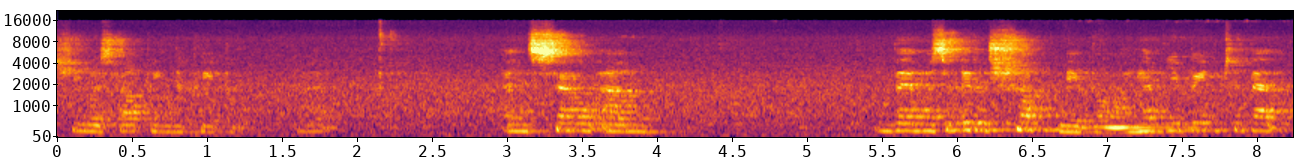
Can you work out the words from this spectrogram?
she was helping the people. Right? And so um, there was a little shop nearby. Have you been to that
